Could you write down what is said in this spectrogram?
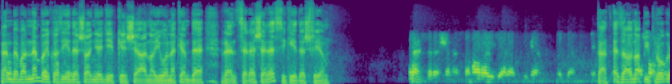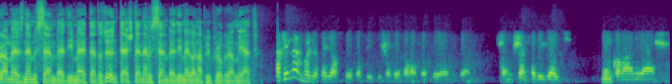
Rendben van, nem vagyok az édesanyja, egyébként se állna jól nekem, de rendszeresen eszik édesfiam? Rendszeresen ezt arra ügyelek, igen, igen. Tehát ez a napi program, ez nem szenvedi meg, tehát az ön teste nem szenvedi meg a napi programját? Hát én nem vagyok egy asztéka típus, akit alapvetően, igen. Sem, sem pedig egy munkamániás.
